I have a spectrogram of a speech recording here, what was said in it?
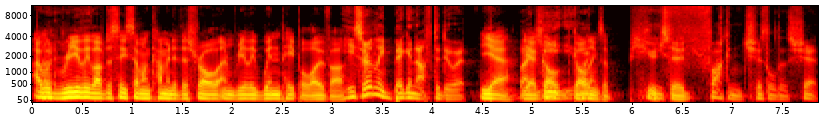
I would really love to see someone come into this role and really win people over. He's certainly big enough to do it. yeah, Like, yeah. Gold, he- Golding's like, a huge dude. Fucking chiseled as shit.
